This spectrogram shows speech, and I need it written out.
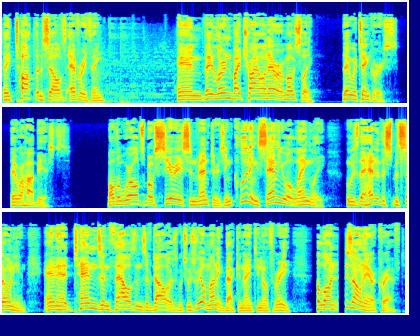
they taught themselves everything, and they learned by trial and error mostly. They were tinkerers, they were hobbyists. While the world's most serious inventors, including Samuel Langley, who was the head of the Smithsonian and had tens and thousands of dollars, which was real money back in 1903, to launch his own aircraft.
